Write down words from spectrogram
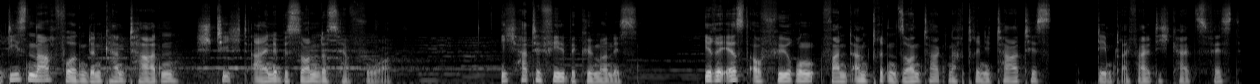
diesen nachfolgenden Kantaten sticht eine besonders hervor. Ich hatte viel Bekümmernis. Ihre Erstaufführung fand am dritten Sonntag nach Trinitatis, dem Dreifaltigkeitsfest,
